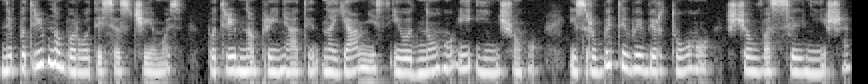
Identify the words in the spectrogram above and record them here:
Не потрібно боротися з чимось. Потрібно прийняти наявність і одного, і іншого, і зробити вибір того, що в вас сильніше.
